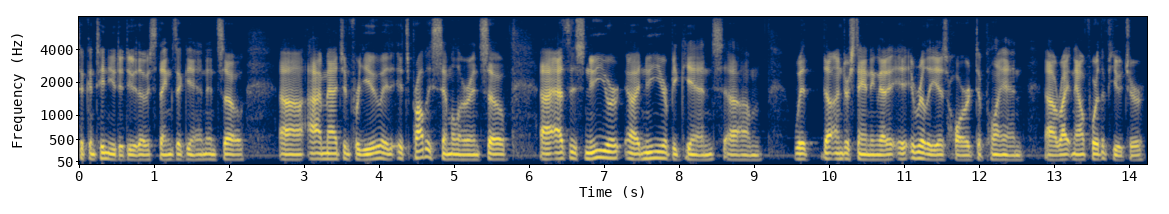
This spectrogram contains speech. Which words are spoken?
to continue to do those things again. And so uh, I imagine for you, it, it's probably similar. And so uh, as this new year uh, new year begins. Um, with the understanding that it, it, really is hard to plan uh, right now for the future,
